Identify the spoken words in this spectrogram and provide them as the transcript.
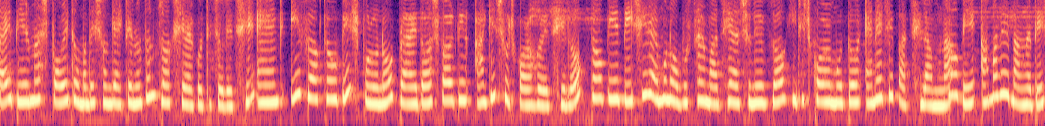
প্রায় দেড় মাস পরে তোমাদের সঙ্গে একটা নতুন ব্লগ শেয়ার করতে চলেছি। অ্যান্ড এই ব্লগটাও বেশ পুরনো, প্রায় দশ বারো দিন আগে শুট করা হয়েছিল। তবে দেশের এমন অবস্থার মাঝে আসলে ব্লগ এডিট করার মতো এনার্জি পাচ্ছিলাম না। তবে আমাদের বাংলাদেশ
